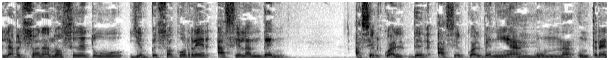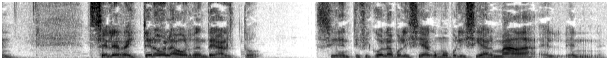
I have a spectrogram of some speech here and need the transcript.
la persona no se detuvo y empezó a correr hacia el andén, hacia el cual, de, hacia el cual venía uh -huh. una, un tren. Se le reiteró la orden de alto, se identificó la policía como policía armada. El, en,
